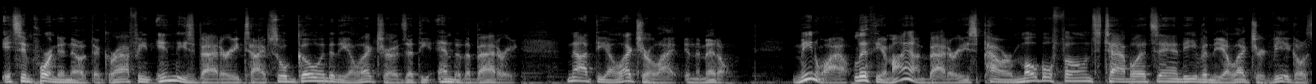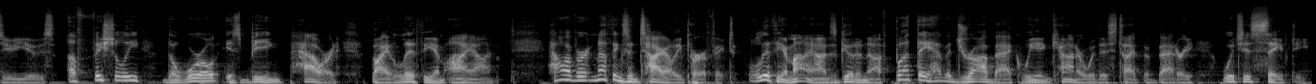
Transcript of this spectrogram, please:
It's important to note that graphene in these battery types will go into the electrodes at the end of the battery not the electrolyte in the middle. Meanwhile, lithium ion batteries power mobile phones, tablets, and even the electric vehicles you use. Officially, the world is being powered by lithium ion. However, nothing's entirely perfect. Lithium ion is good enough, but they have a drawback we encounter with this type of battery, which is safety.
